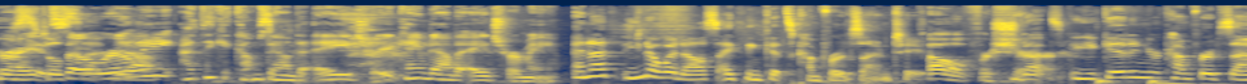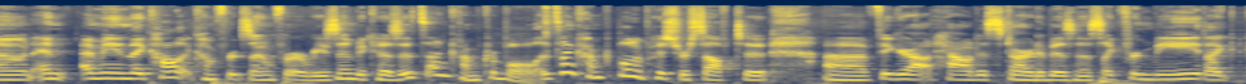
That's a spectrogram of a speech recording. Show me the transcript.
right? So really, I think it comes down to age. for It came down to age for me. and I, you know what else? I think it's comfort zone too. Oh, for sure. That's, you get in your comfort zone, and I mean, they call it comfort zone for a reason because it's uncomfortable. It's uncomfortable to push yourself to uh, figure out how to start a business. Like for me, like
